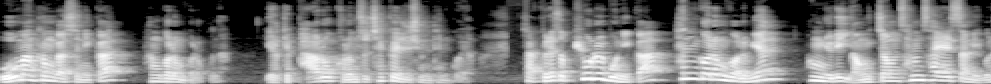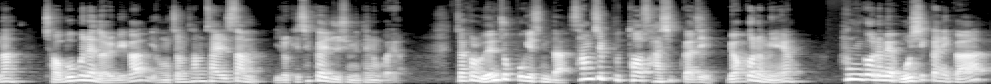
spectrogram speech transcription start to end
5만큼 갔으니까 한 걸음 걸었구나. 이렇게 바로 걸음수 체크해 주시면 되는 거예요. 자, 그래서 표를 보니까 한 걸음 걸으면 확률이 0.3413이구나. 저 부분의 넓이가 0.3413 이렇게 체크해 주시면 되는 거예요. 자, 그럼 왼쪽 보겠습니다. 30부터 40까지 몇 걸음이에요? 한 걸음에 50 가니까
